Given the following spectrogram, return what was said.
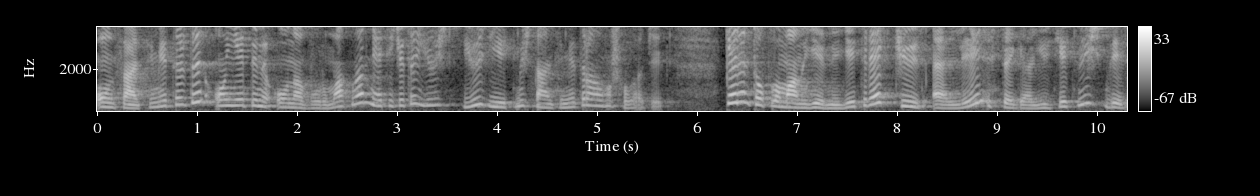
10 santimetrdir. 17-ni 10-a vurmaqla nəticədə 100, 170 santimetr almış olacağıq. Gəlin toplamanı yerinə yetirək. 250 üstəgəl 170 ver,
